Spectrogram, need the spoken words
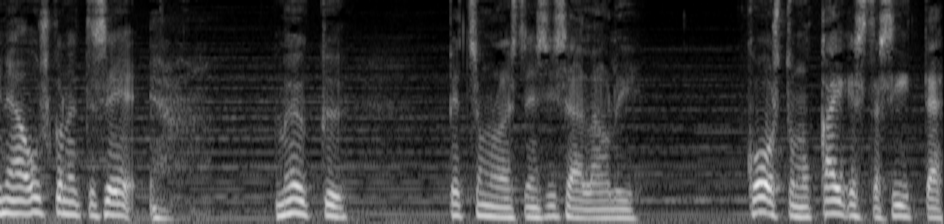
Minä uskon, että se möykky petsamolaisten sisällä oli koostunut kaikesta siitä,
